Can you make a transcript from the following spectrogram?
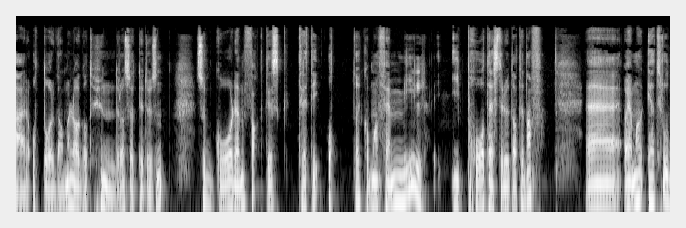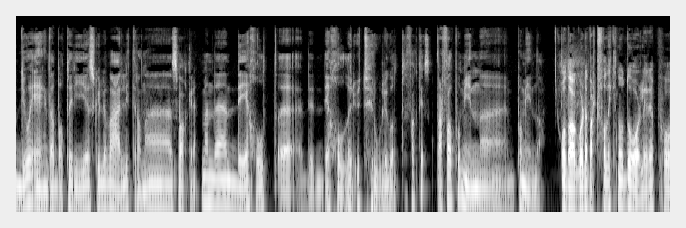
er åtte år gammel og har gått 170 000, så går den faktisk 38,5 mil på testruta til NAF. Uh, og jeg, jeg, trodde jo egentlig at batteriet skulle være litt svakere, men det, det, holdt, uh, det, det, holder utrolig godt, faktisk. I hvert fall på min, uh, på min, da. Og da går det i hvert fall ikke noe dårligere på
